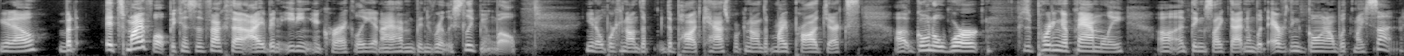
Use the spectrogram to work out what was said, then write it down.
you know? But it's my fault because the fact that I've been eating incorrectly and I haven't been really sleeping well. You know, working on the, the podcast, working on the, my projects, uh, going to work, supporting a family, uh, and things like that, and with everything going on with my son.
